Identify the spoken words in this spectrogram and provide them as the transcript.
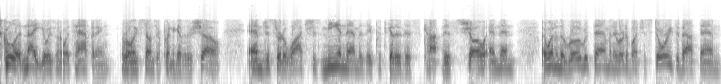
school at night. You always wonder what's happening. The Rolling Stones are putting together their show, and just sort of watch just me and them as they put together this co- this show. And then I went on the road with them, and I wrote a bunch of stories about them.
